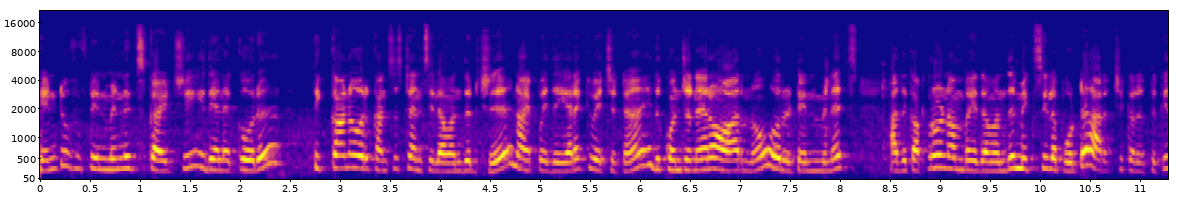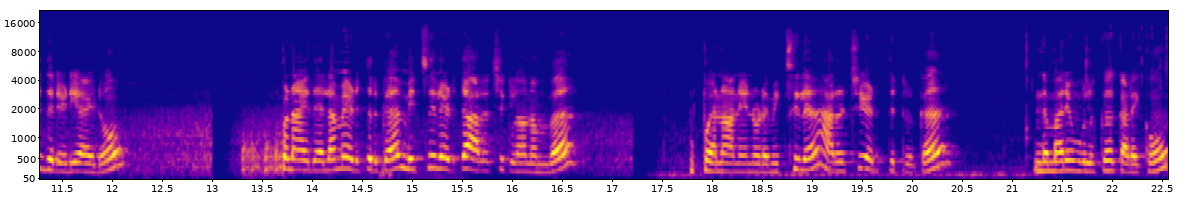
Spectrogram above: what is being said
டென் டு ஃபிஃப்டீன் மினிட்ஸ் கழிச்சு இது எனக்கு ஒரு திக்கான ஒரு கன்சிஸ்டன்சியில் வந்துடுச்சு. நான் இப்போ இதை இறக்கி வச்சுட்டேன். இது கொஞ்ச நேரம் ஆறணும். ஒரு டென் மினிட்ஸ் அதுக்கப்புறம் நம்ம இதை வந்து மிக்சியில் போட்டு அரைச்சிக்கிறதுக்கு இது ரெடி ஆகிடும் இப்போ நான் இது எல்லாமே எடுத்திருக்கேன். மிக்சியில் எடுத்து அரைச்சிக்கலாம் நம்ம. இப்போ நான் என்னோட மிக்சியில் அரைச்சி எடுத்துட்ருக்கேன் இந்த மாதிரி உங்களுக்கு கிடைக்கும்.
